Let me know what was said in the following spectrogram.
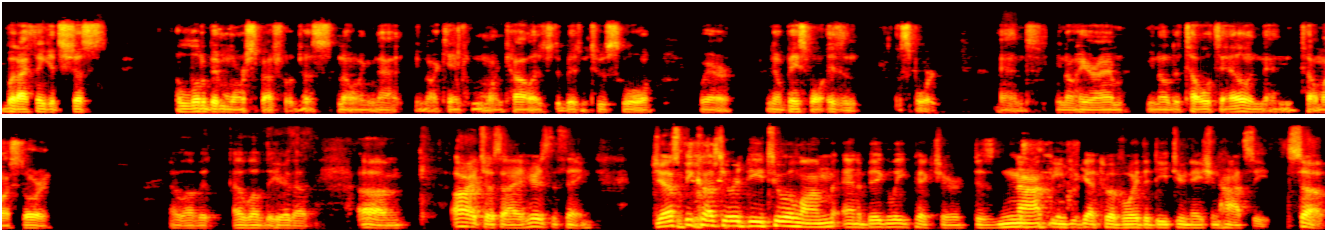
but I think it's just a little bit more special just knowing that, you know, I came from one college, division two school where, you know, baseball isn't the sport. And, you know, here I am, you know, to tell a tale and, and tell my story. I love it. I love to hear that. Um, all right, Josiah, here's the thing. Just because you're a D2 alum and a big league picture does not mean you get to avoid the D2 Nation hot seat. So,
